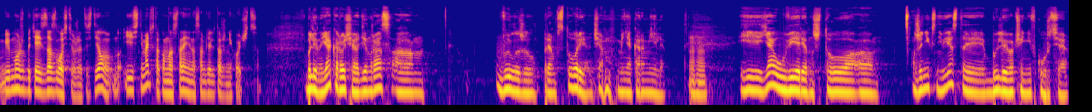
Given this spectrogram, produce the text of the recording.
И, может быть, я из-за злости уже это сделал. но И снимать в таком настроении, на самом деле, тоже не хочется. Блин, я, короче, один раз ам, выложил прям в стори, чем меня кормили. Мгм. И я уверен, что э, жених с невестой были вообще не в курсе.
